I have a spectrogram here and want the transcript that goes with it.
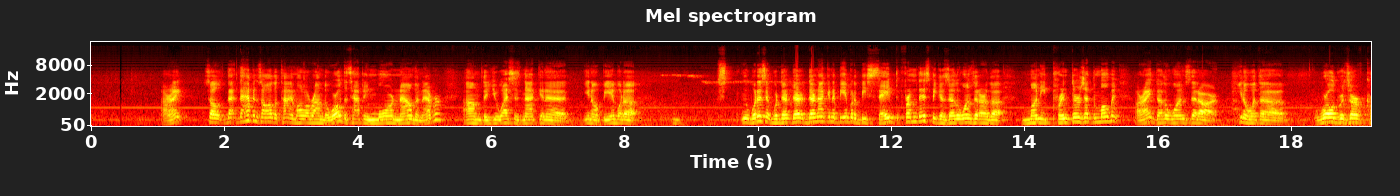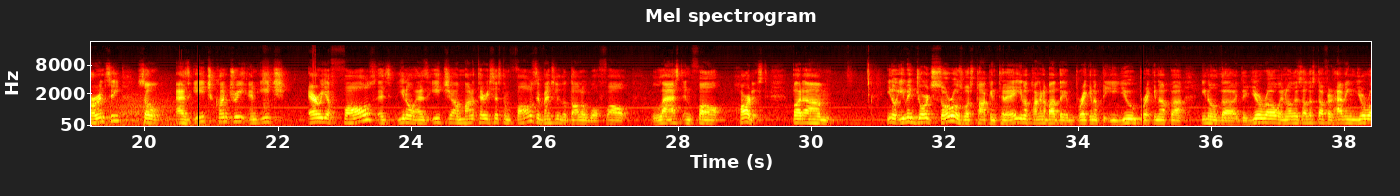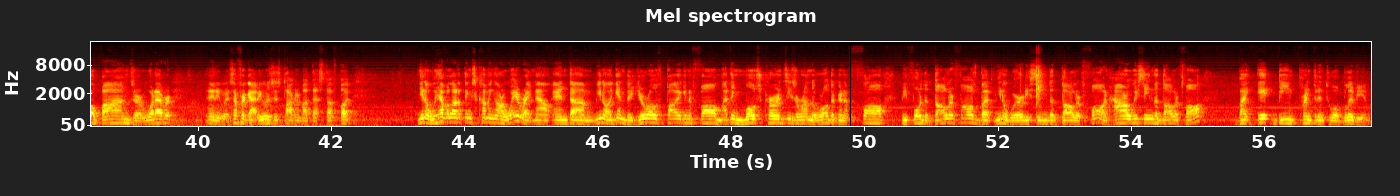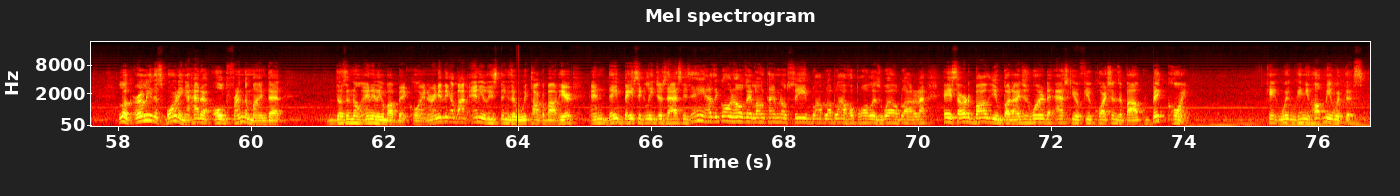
All right. So that, that happens all the time, all around the world. It's happening more now than ever. Um, the U.S. is not gonna, you know, be able to. What is it? They're, they're, they're not going to be able to be saved from this because they're the ones that are the money printers at the moment. All right, they're the ones that are, you know, with the world reserve currency. So as each country and each area falls, as you know, as each uh, monetary system falls, eventually the dollar will fall last and fall hardest. But um, you know, even George Soros was talking today, you know, talking about the breaking up the EU, breaking up, uh, you know, the the euro and all this other stuff, or having euro bonds or whatever. Anyways, I forgot. He was just talking about that stuff, but you know, we have a lot of things coming our way right now, and um, you know, again, the euro's probably going to fall. I think most currencies around the world are going to fall before the dollar falls, but you know, we're already seeing the dollar fall, and how are we seeing the dollar fall? By it being printed into oblivion. Look, early this morning, I had an old friend of mine that doesn't know anything about Bitcoin or anything about any of these things that we talk about here. And they basically just ask me, hey, how's it going, Jose? Long time no see, blah, blah, blah. Hope all is well, blah, blah, blah. Hey, sorry to bother you, but I just wanted to ask you a few questions about Bitcoin. Can, can you help me with this?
